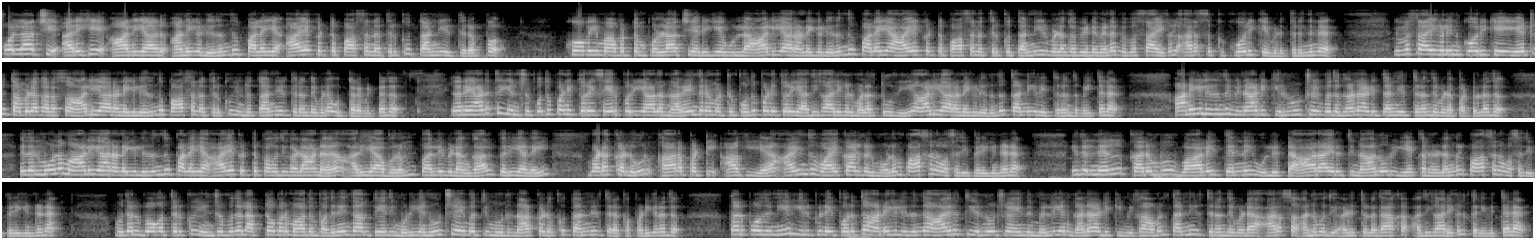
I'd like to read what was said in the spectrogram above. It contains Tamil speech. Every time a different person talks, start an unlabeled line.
பொள்ளாச்சி அருகே ஆலியாறு அணையில் இருந்து பழைய ஆயக்கட்டு பாசனத்திற்கு தண்ணீர் திறப்பு. கோவை மாவட்டம் பொள்ளாச்சி அருகே உள்ள ஆலியார் அணையில் இருந்து பழைய ஆயக்கட்டு பாசனத்திற்கு தண்ணீர் வழங்க வேண்டும் என விவசாயிகள் அரசுக்கு கோரிக்கை விடுத்திருந்தனர். விவசாயிகளின் கோரிக்கையை ஏற்று தமிழக அரசு ஆலியார் அணையில் இருந்து பாசனத்திற்கு இன்று தண்ணீர் திறந்துவிட உத்தரவிட்டது. இதனை அடுத்து இன்று பொதுப்பணித்துறை செயற்பொறியாளர் நரேந்திரன் மற்றும் பொதுப்பணித்துறை அதிகாரிகள் மலர் தூவி ஆலியார் அணையில் இருந்து தண்ணீரை திறந்து வைத்தனர். அணையிலிருந்து வினாடிக்கு இருநூற்றி ஐம்பது கன அடி தண்ணீர் திறந்து விடப்பட்டுள்ளது. இதன் மூலம் ஆலியார் அணையில் இருந்து பழைய ஆயக்கட்டு பகுதிகளான அரியாபுரம் பள்ளிவிலங்கால் பெரியணை வடக்கலூர் காரப்பட்டி ஆகிய ஐந்து வாய்க்கால்கள் மூலம் பாசன வசதி பெறுகின்றன. இதில் நெல் கரும்பு வாழை தென்னை உள்ளிட்ட ஆறாயிரத்தி நானூறு ஏக்கர் நிலங்கள் பாசன வசதி பெறுகின்றன. முதல் போகத்திற்கு இன்று முதல் அக்டோபர் மாதம் பதினைந்தாம் தேதி முடிய நூற்றி ஐம்பத்தி மூன்று நாட்களுக்கு தண்ணீர் திறக்கப்படுகிறது. தற்போது நீர் இருப்பினை பொறுத்து அணையில் இருந்து ஆயிரத்தி இருநூற்றி ஐந்து மில்லியன் கன அடிக்கு மிகாமல் தண்ணீர் திறந்துவிட அரசு அனுமதி அளித்துள்ளதாக அதிகாரிகள் தெரிவித்தனர்.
